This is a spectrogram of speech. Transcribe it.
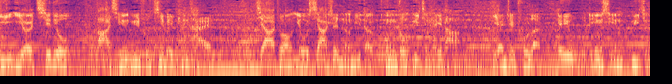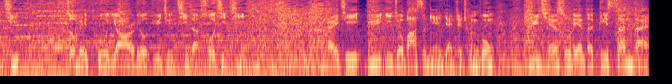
以伊尔七六大型运输机为平台，加装有下视能力的空中预警雷达，研制出了 A 五零型预警机，作为图幺二六预警机的后继机。该机于一九八四年研制成功，与前苏联的第三代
